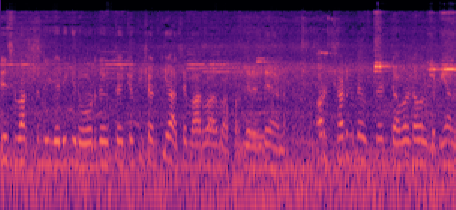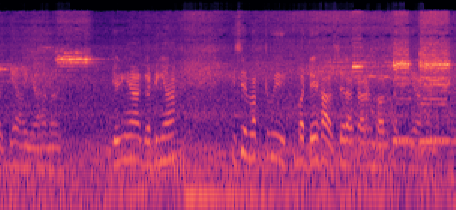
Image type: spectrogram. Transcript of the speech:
ਇਸ ਵਕਤ ਦੀ ਜਿਹੜੀ ਕਿ ਰੋਡ ਦੇ ਉੱਤੇ, ਕਿਉਂਕਿ ਸੜਕੀ ਹਾਦਸੇ ਵਾਰ-ਵਾਰ ਵਾਪਰਦੇ ਰਹਿੰਦੇ ਹਨ ਔਰ ਸੜਕ ਦੇ ਉੱਤੇ ਡਬਲ ਡਬਲ ਗੱਡੀਆਂ ਲੱਗੀਆਂ ਹੋਈਆਂ ਹਨ, ਜਿਹੜੀਆਂ ਗੱਡੀਆਂ ਕਿਸੇ ਵਕਤ ਵੀ ਵੱਡੇ ਹਾਦਸੇ ਦਾ ਕਾਰਨ ਬਣ ਸਕਦੀਆਂ ਹਨ।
